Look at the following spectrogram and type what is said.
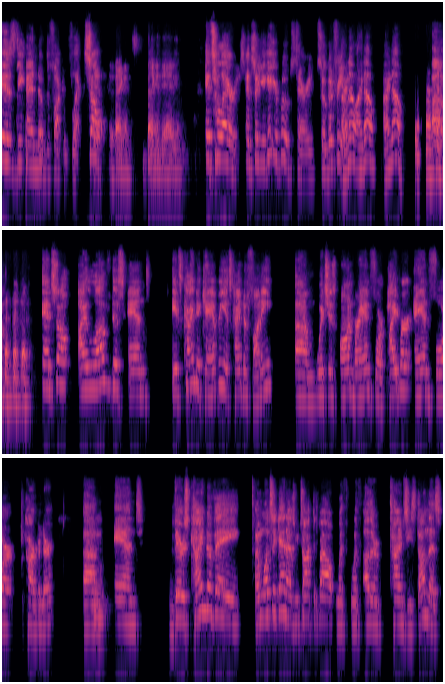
is the end of the fucking flick. So yeah, the banging, banging the alien. it's hilarious. And so you get your boobs, Terry. So good for you. I know, I know, I know. Um, And so I love this end. It's kind of campy. It's kind of funny, um, which is on brand for Piper and for Carpenter. Um, Mm. And there's kind of a, and once again, as we talked about with with other times he's done this,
